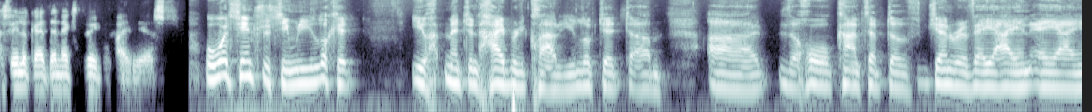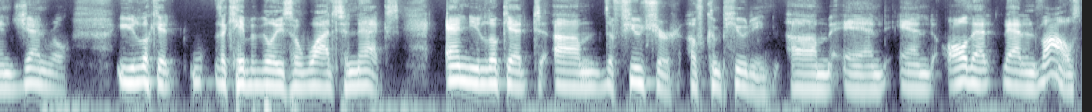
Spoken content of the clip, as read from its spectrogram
as we look at the next three to five years. Well, what's interesting when you look at you mentioned hybrid cloud. You looked at um, uh, the whole concept of generative AI and AI in general. You look at the capabilities of watsonx, and you look at um, the future of computing um, and and all that that involves.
